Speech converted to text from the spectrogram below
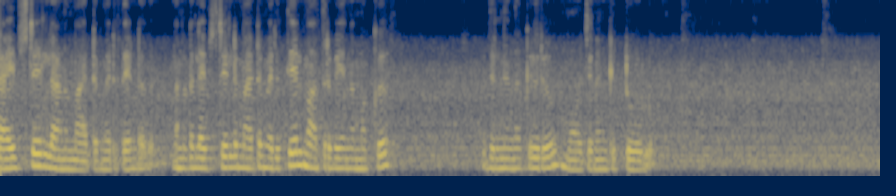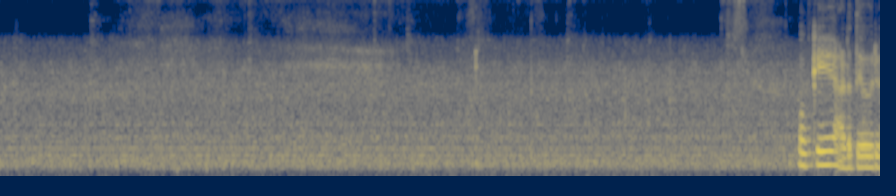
ലൈഫ് സ്റ്റൈലിലാണ് മാറ്റം വരുത്തേണ്ടത്. നമ്മുടെ ലൈഫ് സ്റ്റൈലിൽ മാറ്റം വരുത്തിയാൽ മാത്രമേ നമുക്ക് ഇതിൽ നിന്നൊക്കെ ഒരു മോചനം കിട്ടുകയുള്ളൂ. ഓക്കെ അടുത്ത ഒരു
